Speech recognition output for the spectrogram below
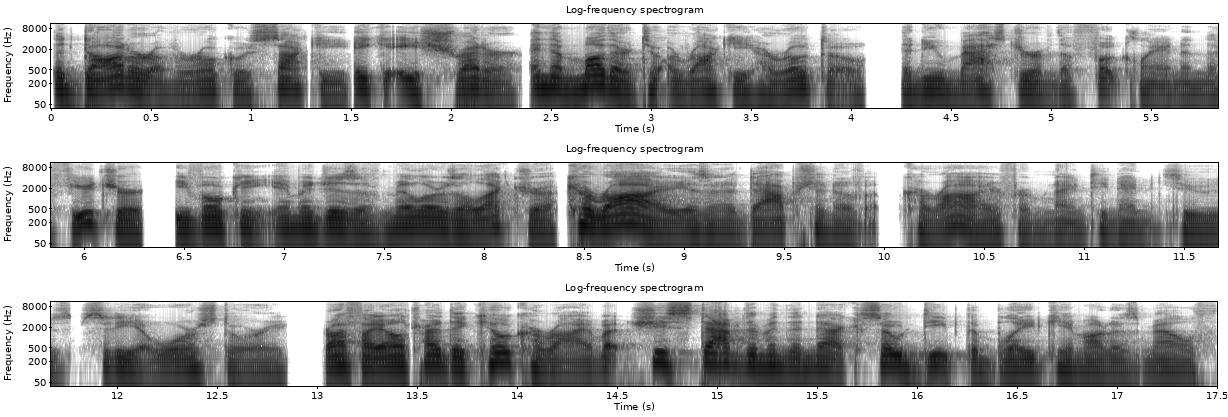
the daughter of Oroku Saki, aka Shredder, and the mother to Araki Hiroto, the new master of the Foot Clan in the future, evoking images of Miller's Elektra. Karai is an adaptation of Karai from 1992's City at War story. Raphael tried to kill Karai, but she stabbed him in the neck so deep the blade came out of his mouth.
